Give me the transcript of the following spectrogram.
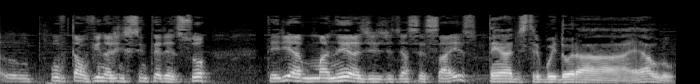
o povo que está ouvindo a gente se interessou? Teria maneira de, de, acessar isso? Tem a distribuidora Elo,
